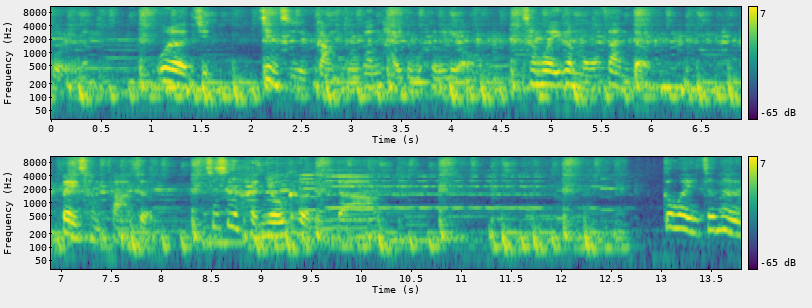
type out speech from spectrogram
国的人，为了禁禁止港独跟台独合流，成为一个模范的被惩罚者，这是很有可能的啊。各位真的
